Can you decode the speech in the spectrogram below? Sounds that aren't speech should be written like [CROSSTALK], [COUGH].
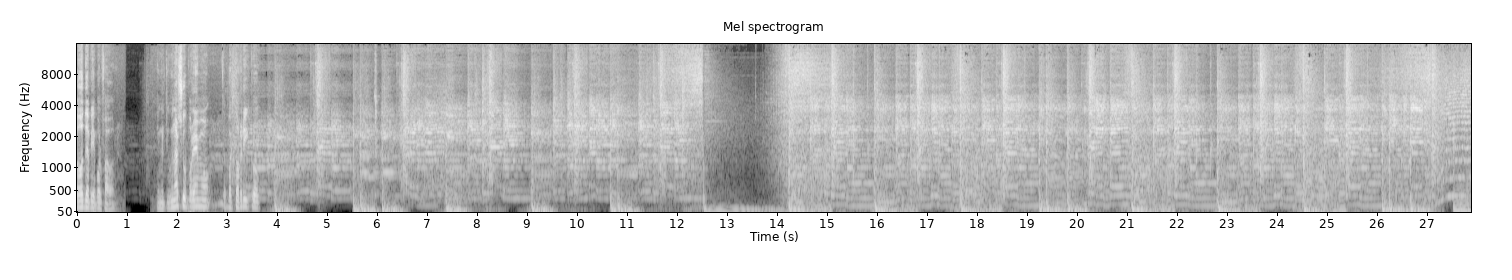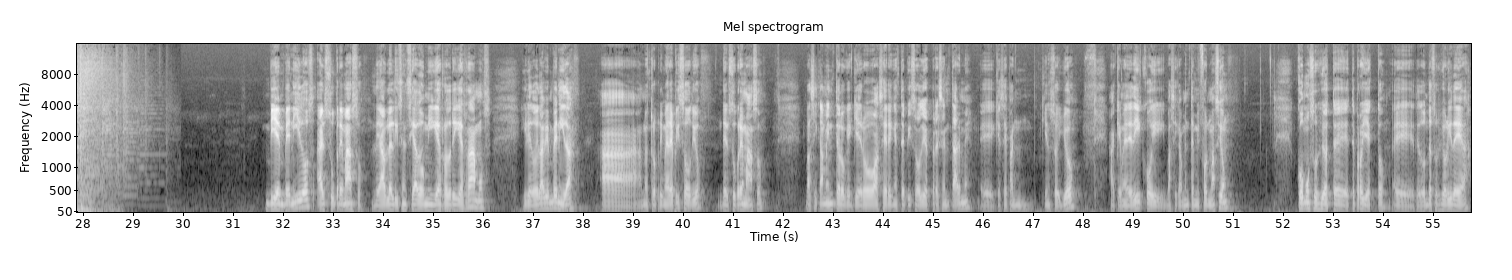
Todos de pie, por favor. En el Tribunal Supremo de Puerto Rico Bienvenidos al Supremazo. Le habla el licenciado Miguel Rodríguez Ramos y le doy la bienvenida a nuestro primer episodio del Supremazo. Básicamente lo que quiero hacer en este episodio es presentarme, eh, que sepan quién soy yo, a qué me dedico y básicamente mi formación. Cómo surgió este, este proyecto, eh, de dónde surgió la idea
